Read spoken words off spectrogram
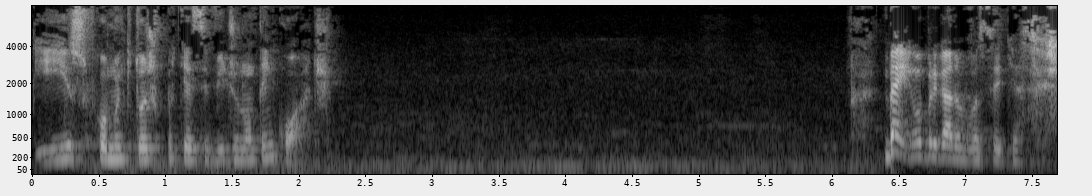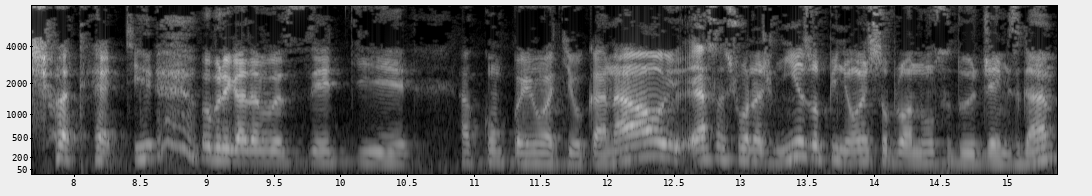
E isso ficou muito tosco porque esse vídeo não tem corte. Bem, obrigado a você que assistiu até aqui. Obrigado a você que acompanhou aqui o canal. Essas foram as minhas opiniões sobre o anúncio do James Gunn.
